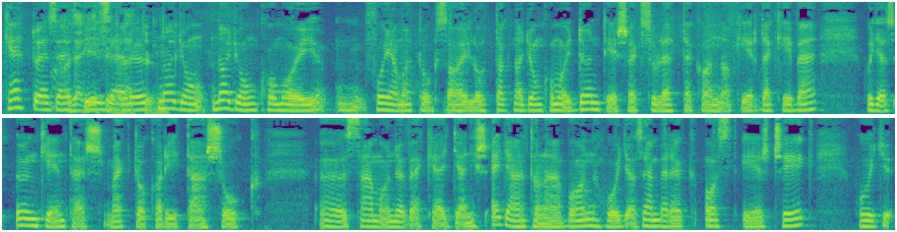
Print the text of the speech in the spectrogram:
2010 előtt nagyon, nagyon komoly folyamatok zajlottak, nagyon komoly döntések születtek annak érdekében, hogy az önkéntes megtakarítások száma növekedjen, és egyáltalában, hogy az emberek azt értsék, hogy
